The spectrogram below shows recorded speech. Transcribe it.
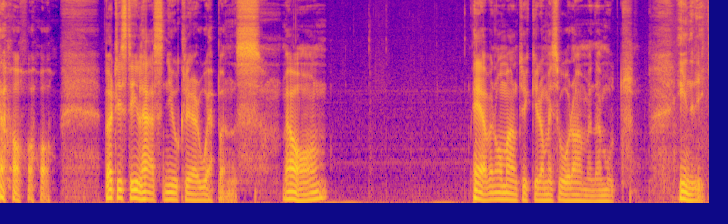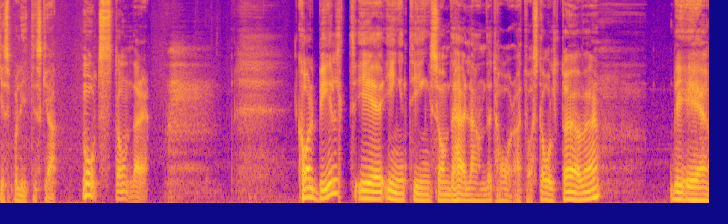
ja, But he still has nuclear weapons. Ja, även om man tycker de är svåra att använda mot inrikespolitiska motståndare. Carl Bildt är ingenting som det här landet har att vara stolta över. Det är,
